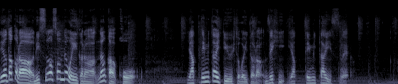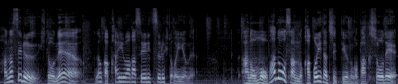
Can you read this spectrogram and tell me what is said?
ん、いや、だから、リスナーさんでもいいから、なんかこう、やってみたいっていう人がいたら、ぜひやってみたいですね。話せる人ね、なんか会話が成立する人がいいよね。あの、もう和道さんの囲いたちっていうのが爆笑で、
